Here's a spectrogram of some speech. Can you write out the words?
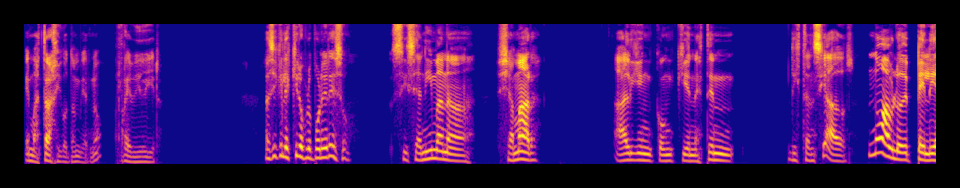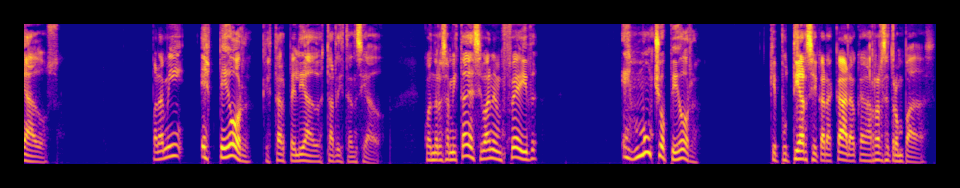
Es más trágico también, ¿no? Revivir. Así que les quiero proponer eso. Si se animan a llamar a alguien con quien estén distanciados. No hablo de peleados. Para mí es peor que estar peleado, estar distanciado. Cuando las amistades se van en fade, es mucho peor que putearse cara a cara o que agarrarse trompadas.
